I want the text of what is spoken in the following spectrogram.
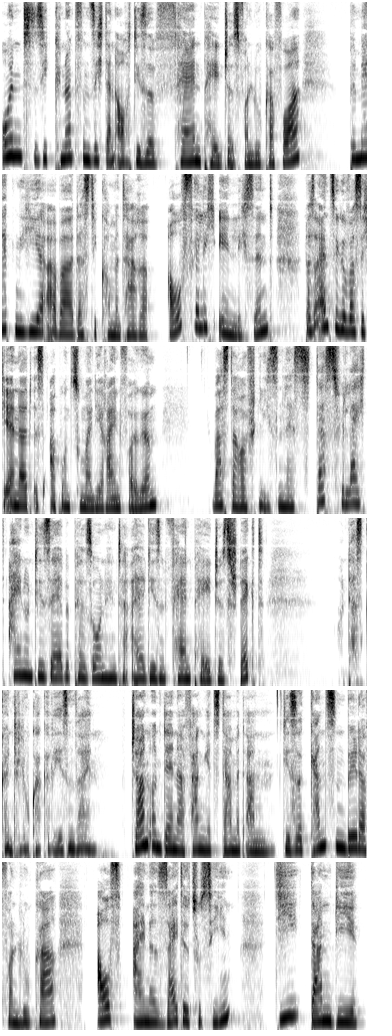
und Sie knöpfen sich dann auch diese Fanpages von Luca vor, bemerken hier aber, dass die Kommentare auffällig ähnlich sind. Das Einzige, was sich ändert, ist ab und zu mal die Reihenfolge, was darauf schließen lässt, dass vielleicht ein und dieselbe Person hinter all diesen Fanpages steckt. Das könnte Luca gewesen sein. John und Dana fangen jetzt damit an, diese ganzen Bilder von Luca auf eine Seite zu ziehen, die dann die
